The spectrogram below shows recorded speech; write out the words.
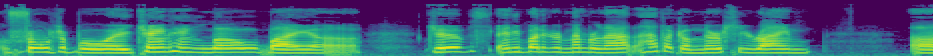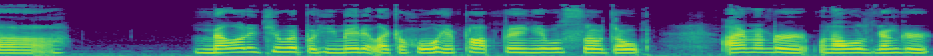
Soulja Boy, Chain Hang Low by uh, Jibbs. Anybody remember that? It had like a nursery rhyme uh, melody to it, but he made it like a whole hip hop thing. It was so dope. I remember when I was younger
